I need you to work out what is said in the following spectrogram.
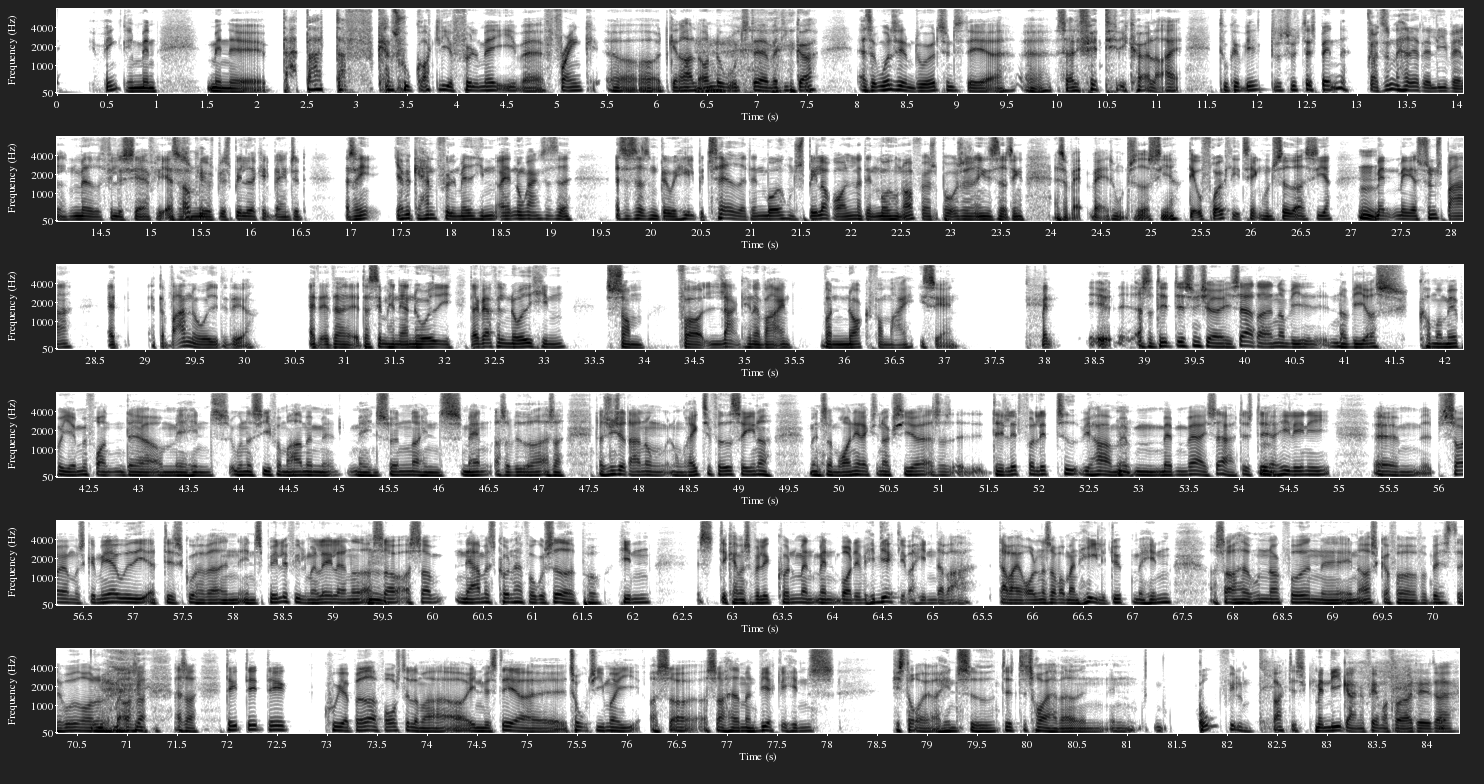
vinkel, men, men øh, der, der, der kan du sgu godt lide at følge med i, hvad Frank og generelt Underwoods der, hvad de gør. Altså uanset om du øvrigt synes, det er øh, særlig fedt, det de gør eller ej. Du, kan virkelig, du synes, det er spændende. Og sådan havde jeg det alligevel med Phyllis Schlafly, altså som Okay. jo bliver spillet af Kate Blanchett. Altså, jeg vil gerne følge med hende, og jeg, nogle gange så sidder altså så sådan blev jeg helt betaget af den måde, hun spiller rollen, og den måde, hun opfører sig på, så sådan egentlig sidder og tænker, altså, hvad, hvad er det, hun sidder og siger? Det er jo frygtelige ting, hun sidder og siger. Mm. Men, men jeg synes bare, at, at der var noget i det der. At, at, der, der simpelthen er noget i, der er i hvert fald noget i hende, som for langt hen ad vejen var nok for mig i serien. Men Øh, altså det, det synes jeg især, der er, når vi, når vi også kommer med på hjemmefronten der, og med hendes, uden at sige for meget, med, med, med hendes søn og hendes mand og så videre. Altså, der synes jeg, der er nogle, nogle rigtig fede scener, men som Ronny rigtig nok siger, altså, det er lidt for lidt tid, vi har med, mm. dem, med dem hver især. Det, det er jeg Mm. helt enig i. Øhm, så er jeg måske mere ude i, at det skulle have været en, en spillefilm eller et eller andet, mm. og, så, og så nærmest kun have fokuseret på hende. Det kan man selvfølgelig ikke kun, men, men hvor det virkelig var hende, der var der var i rollen, og så var man helt i dybden med hende, og så havde hun nok fået en, øh, en Oscar for, for bedste hovedrolle. og så, altså, det, det, det kunne jeg bedre forestille mig at investere øh, to timer i, og så, og så havde man virkelig hendes historie og hendes side. Det, det tror jeg har været en, en god film, faktisk. Men 9 gange 45, det er der...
